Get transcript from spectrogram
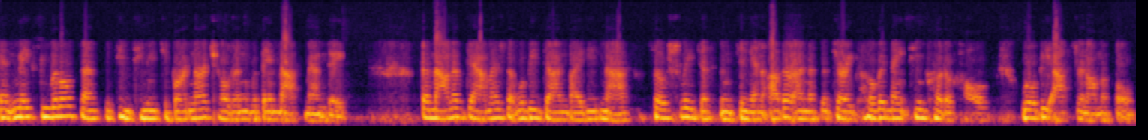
it makes little sense to continue to burden our children with a mask mandate the amount of damage that will be done by these masks, socially distancing, and other unnecessary COVID 19 protocols will be astronomical.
